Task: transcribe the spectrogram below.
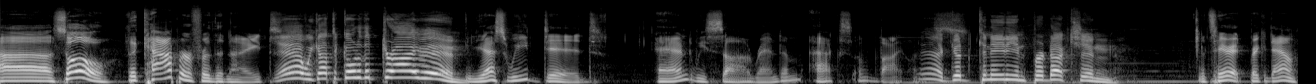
Uh, so the capper for the night. Yeah, we got to go to the drive-in. Yes, we did, and we saw random acts of violence. Yeah, good Canadian production. Let's hear it. Break it down.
